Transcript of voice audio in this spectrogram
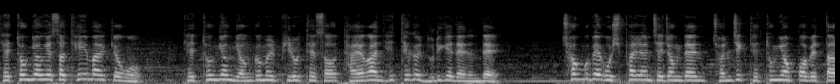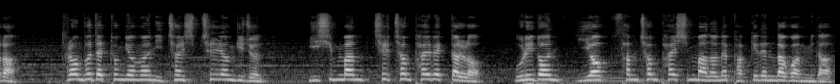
대통령에서 퇴임할 경우 대통령 연금을 비롯해서 다양한 혜택을 누리게 되는데 1958년 제정된 전직 대통령법에 따라 트럼프 대통령은 2017년 기준 20만 7,800달러, 우리 돈 2억 3,080만원을 받게 된다고 합니다.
